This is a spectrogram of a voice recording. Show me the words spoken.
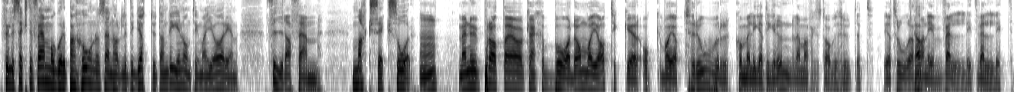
fyller 65 och går i pension och sen har det lite gött utan det är någonting man gör i en 4, 5, max 6 år. Mm. Men nu pratar jag kanske både om vad jag tycker och vad jag tror kommer ligga till grund när man faktiskt tar beslutet. Jag tror att Ja. man är väldigt, väldigt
